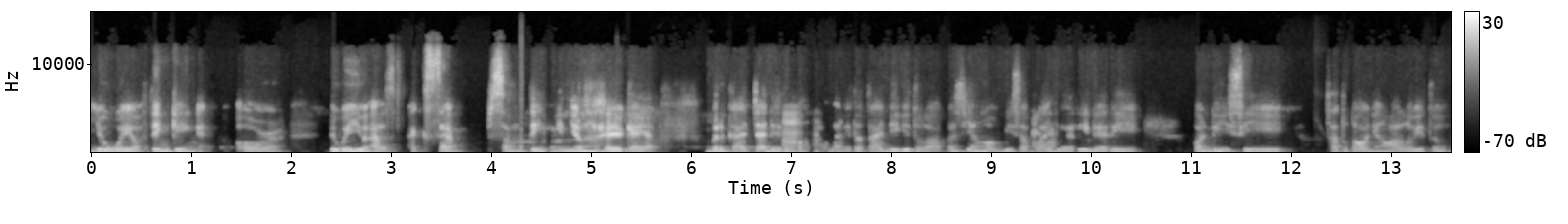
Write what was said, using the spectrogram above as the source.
your way of thinking or the way you accept something in your life kayak berkaca dari hmm. pengalaman itu tadi gitu loh apa sih yang lo bisa hmm. pelajari dari kondisi satu tahun yang lalu itu?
